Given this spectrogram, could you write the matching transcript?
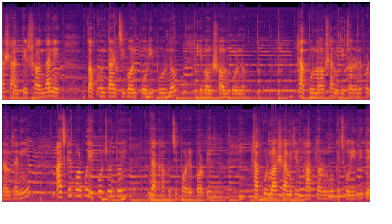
আর শান্তির সন্ধানে তখন তার জীবন পরিপূর্ণ এবং সম্পূর্ণ। ঠাকুরমা ও স্বামীজির চরণে প্রণাম জানিয়ে আজকের পর্ব এই পর্যন্তই। দেখা হচ্ছে পরের পর্বে। ঠাকুরমা স্বামীজির ভাব তরঙ্গকে ছড়িয়ে দিতে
